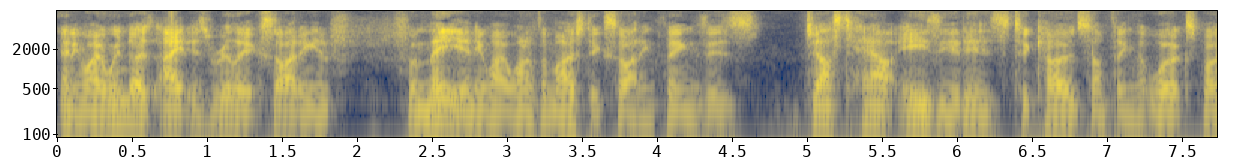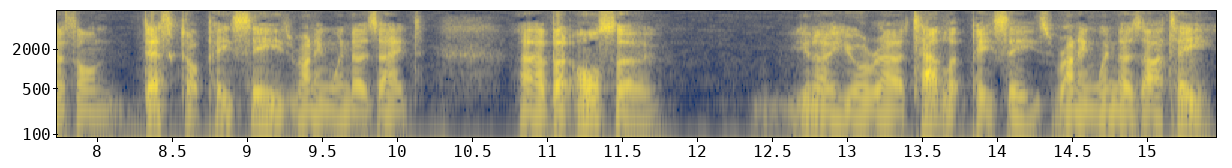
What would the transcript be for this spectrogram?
Anyway, Windows 8 is really exciting, and for me, anyway, one of the most exciting things is just how easy it is to code something that works both on desktop PCs running Windows 8, uh, but also you know your uh, tablet PCs running Windows RT.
